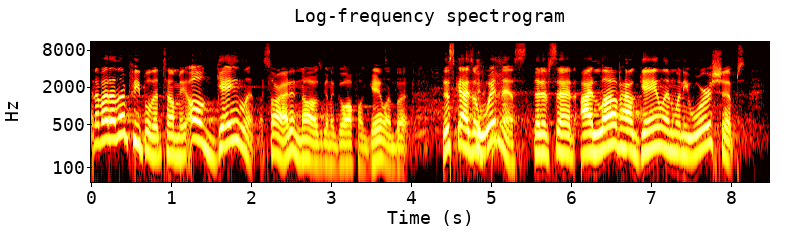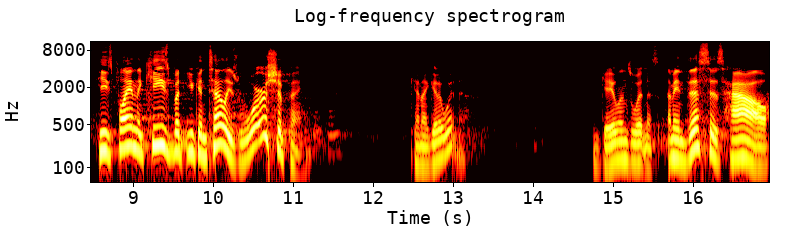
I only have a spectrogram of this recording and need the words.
And I've had other people that tell me, oh, Galen. Sorry, I didn't know I was going to go off on Galen, but this guy's a witness that have said, I love how Galen, when he worships, he's playing the keys, but you can tell he's worshiping. Can I get a witness? Galen's witness. I mean, this is how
